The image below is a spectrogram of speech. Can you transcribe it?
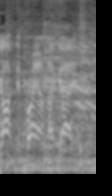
Chocolate brown, I got it.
